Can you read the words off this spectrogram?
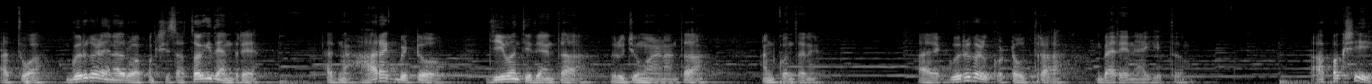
ಅಥವಾ ಗುರುಗಳೇನಾದ್ರು ಆ ಪಕ್ಷಿ ಸತ್ತೋಗಿದೆ ಅಂದರೆ ಅದನ್ನ ಹಾರಕ್ಕೆ ಬಿಟ್ಟು ಜೀವಂತಿದೆ ಅಂತ ರುಜು ಮಾಡೋಣ ಅಂತ ಅಂದ್ಕೊತಾನೆ ಆದರೆ ಗುರುಗಳು ಕೊಟ್ಟ ಉತ್ತರ ಬೇರೆಯೇ ಆಗಿತ್ತು. ಆ ಪಕ್ಷಿ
